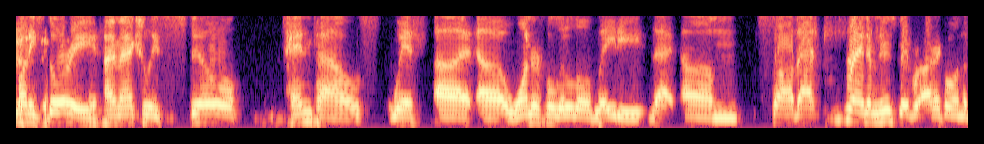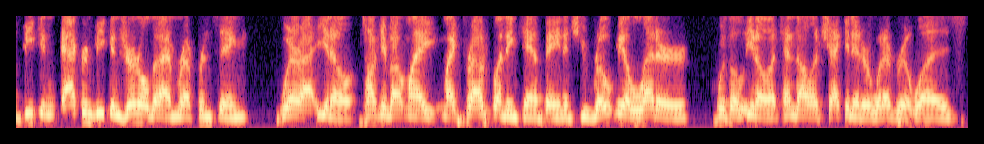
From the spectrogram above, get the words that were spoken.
Funny story. I'm actually still pen pals with uh, a wonderful little old lady that um, saw that random newspaper article in the Beacon Akron Beacon Journal that I'm referencing where I, you know, talking about my my crowdfunding campaign, and she wrote me a letter with a you know a ten dollar check in it or whatever it was.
